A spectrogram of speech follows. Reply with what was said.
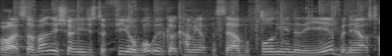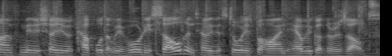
All right, so I've only shown you just a few of what we've got coming up for sale before the end of the year, but now it's time for me to show you a couple that we've already sold and tell you the stories behind how we got the results.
